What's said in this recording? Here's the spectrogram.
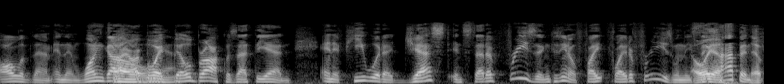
all of them. And then one guy, our Oh, boy yeah. Bill Brock, was at the end. And if he would have just, instead of freezing, because you know, fight, flight, or freeze when these Oh, things yeah. happen, Yep.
